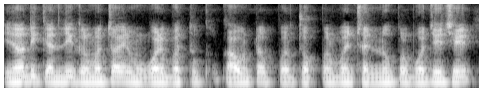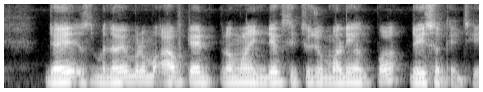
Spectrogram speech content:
તેનાથી કેન્દ્રીય કર્મચારી મોંઘવારી ભથ્થું કાઉન્ટર પર ચોપન પોઈન્ટ છન્નું પર પહોંચે છે. જ્યારે નવેમ્બરમાં આ ટેટ પ્રમાણે ઇન્ડેક્સ એકસો ચુમ્માલીસ અંક પર જઈ શકે છે.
